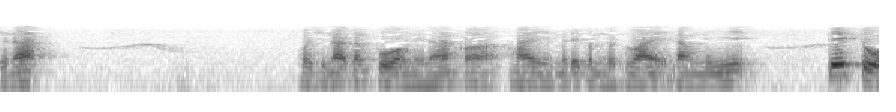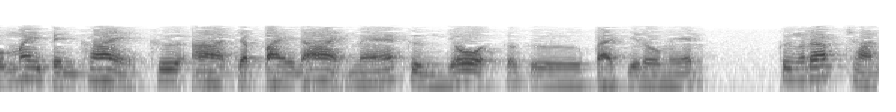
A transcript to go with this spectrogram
ชนะ โภชนะทั้งปวงเนี่ยนะ ก็ให้ไม่ได้กำหนดไว้ดังนี้ภิกษุไม่เป็นไข้คืออาจจะไปได้แม้กึ่งโยชก็คือแปดกิโลเมตรพึงรับฉัน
